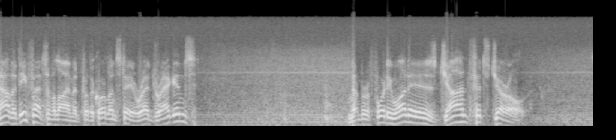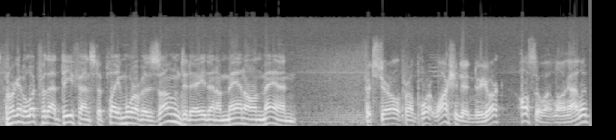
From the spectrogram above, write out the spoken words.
Now the defensive alignment for the Cortland State Red Dragons. Number 41 is John Fitzgerald. And we're going to look for that defense to play more of a zone today than a man-on-man. -man. Fitzgerald from Port Washington, New York, also on Long Island.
